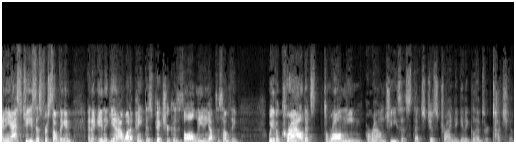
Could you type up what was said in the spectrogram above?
And he asks Jesus for something. And, and, and again, I want to paint this picture because it's all leading up to something. We have a crowd that's thronging around Jesus that's just trying to get a glimpse or touch him.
